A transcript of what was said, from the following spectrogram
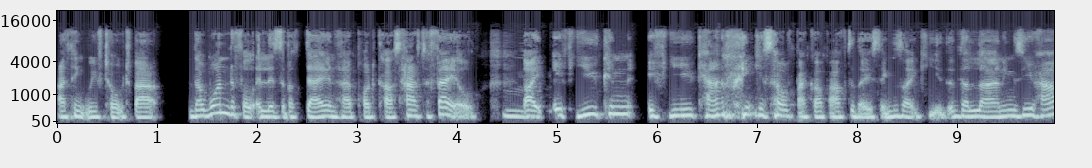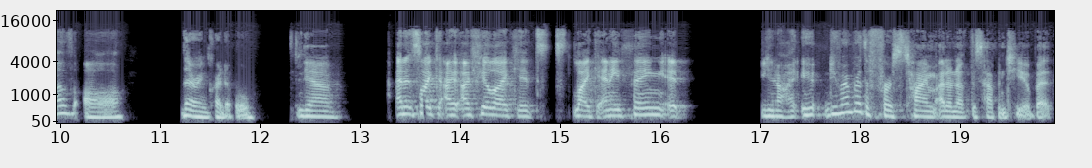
I think we've talked about the wonderful Elizabeth Day and her podcast, How to Fail. Mm. Like if you can, if you can make yourself back up after those things, like the learnings you have are, they're incredible. Yeah. And it's like, I, I feel like it's like anything, it you know, do you remember the first time? I don't know if this happened to you, but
